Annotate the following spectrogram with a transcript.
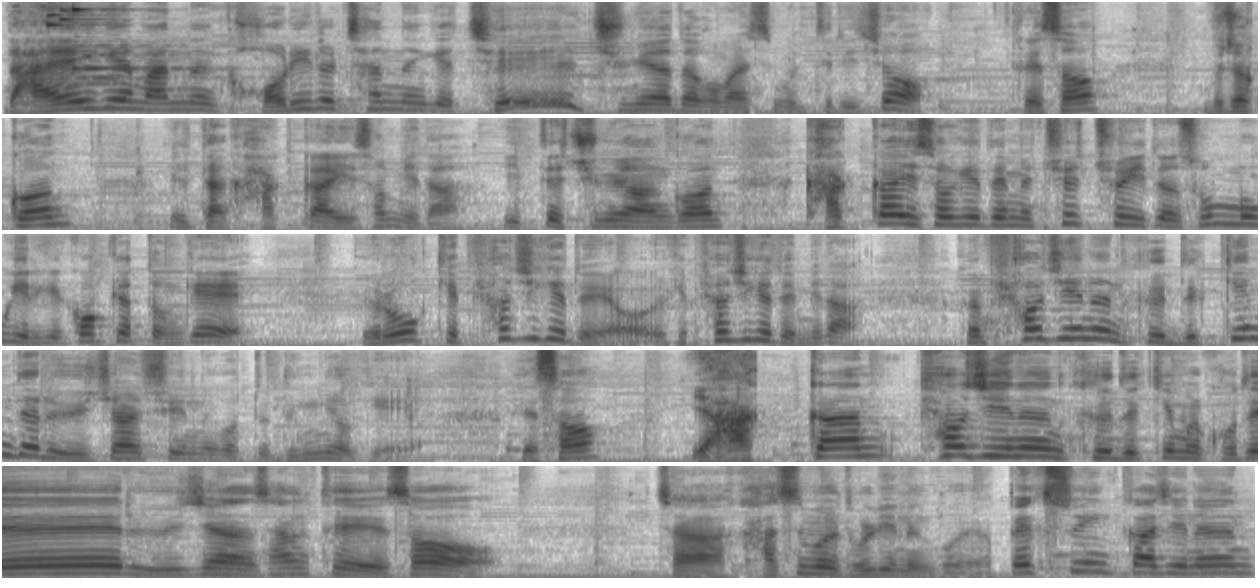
나에게 맞는 거리를 찾는 게 제일 중요하다고 말씀을 드리죠. 그래서 무조건 일단 가까이 섭니다. 이때 중요한 건 가까이 서게 되면 최초이던 손목이 이렇게 꺾였던 게 이렇게 펴지게 돼요. 이렇게 펴지게 됩니다. 그럼 펴지는 그 느낌대로 유지할 수 있는 것도 능력이에요. 그래서 약간 펴지는 그 느낌을 그대로 유지한 상태에서 자 가슴을 돌리는 거예요. 백스윙까지는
